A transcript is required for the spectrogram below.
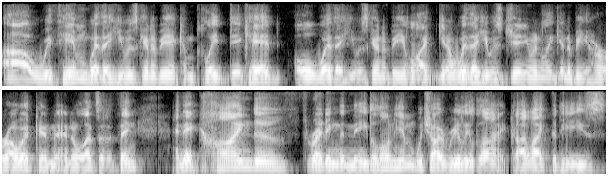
uh, with him, whether he was going to be a complete dickhead or whether he was going to be like, you know, whether he was genuinely going to be heroic and, and all that sort of thing. And they're kind of threading the needle on him, which I really like. I like that he's,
